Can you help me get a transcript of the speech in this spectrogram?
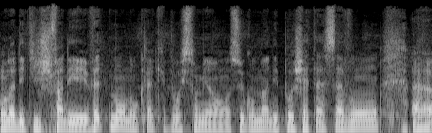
On a des tiges, enfin des vêtements, donc là qui sont mis en seconde main, des pochettes à savon. Euh,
